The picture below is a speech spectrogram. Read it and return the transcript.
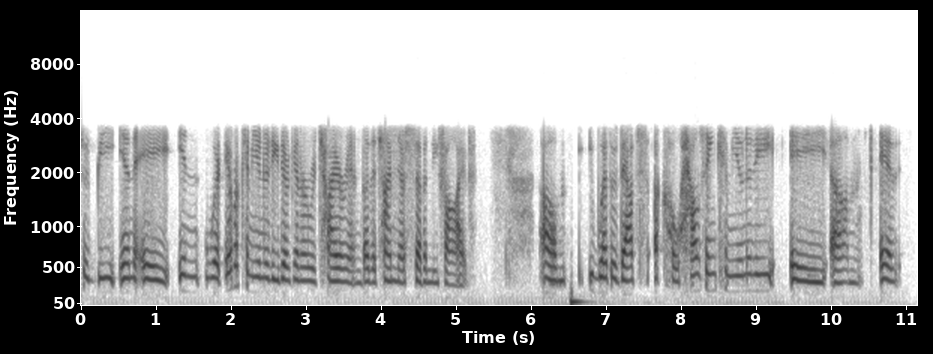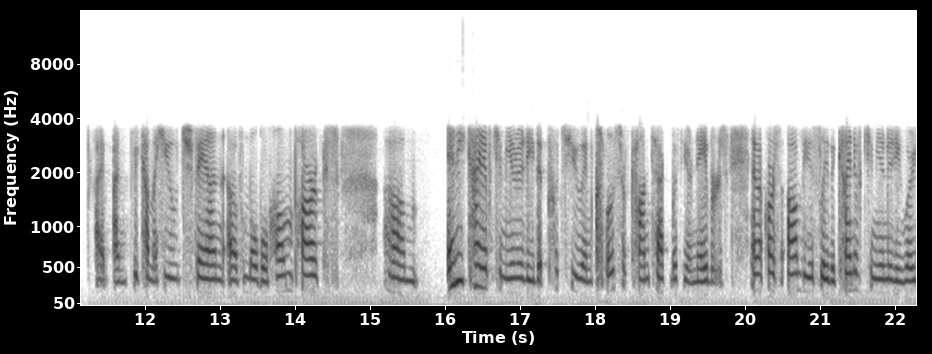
should be in a in whatever community they're going to retire in by the time they're 75. Um, whether that's a co-housing community, a um, and I, I've become a huge fan of mobile home parks. Um, any kind of community that puts you in closer contact with your neighbors. And of course, obviously, the kind of community where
